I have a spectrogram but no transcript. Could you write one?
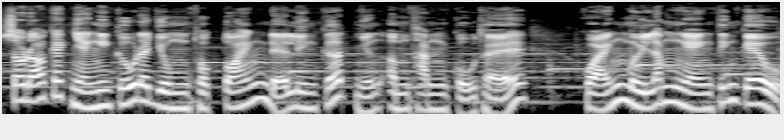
Sau đó các nhà nghiên cứu đã dùng thuật toán để liên kết những âm thanh cụ thể, khoảng 15.000 tiếng kêu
